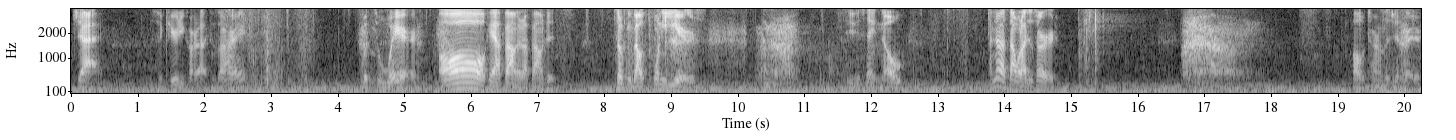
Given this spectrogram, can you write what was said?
Jack. Security card access. Alright. But to where? Oh, okay, I found it. I found it. Took me about 20 years. Did you just say no? I know that's not what I just heard. Oh, turn on the generator.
